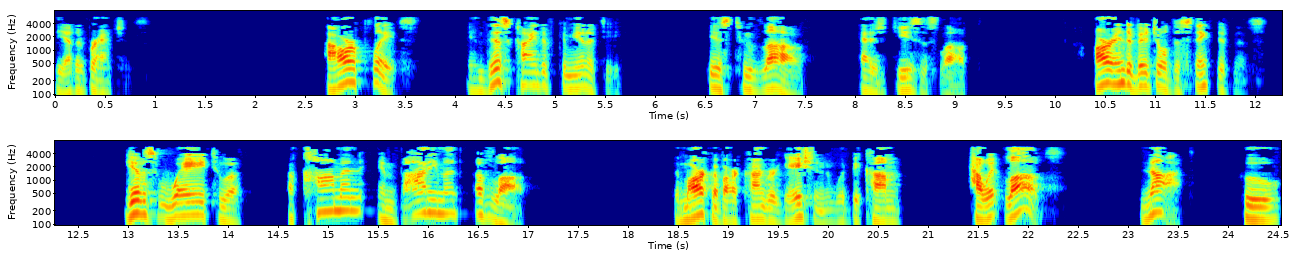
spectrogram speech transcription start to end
the other branches. Our place in this kind of community is to love as Jesus loved. Our individual distinctiveness gives way to a, a common embodiment of love. The mark of our congregation would become how it loves, not who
